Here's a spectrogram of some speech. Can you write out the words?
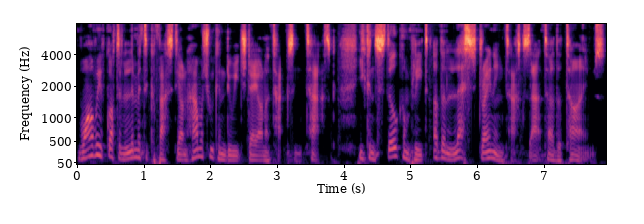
While we've got a limited capacity on how much we can do each day on a taxing task, you can still complete other less straining tasks at other times.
